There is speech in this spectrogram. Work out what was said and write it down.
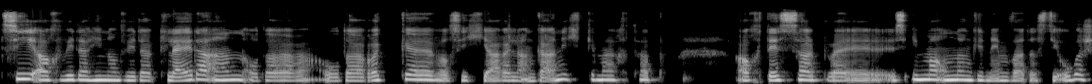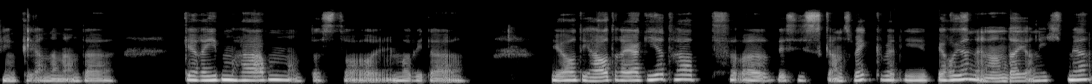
ziehe auch wieder hin und wieder Kleider an oder, oder Röcke, was ich jahrelang gar nicht gemacht habe. Auch deshalb, weil es immer unangenehm war, dass die Oberschenkel aneinander gerieben haben und dass da immer wieder ja, die Haut reagiert hat. Äh, das ist ganz weg, weil die berühren einander ja nicht mehr.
